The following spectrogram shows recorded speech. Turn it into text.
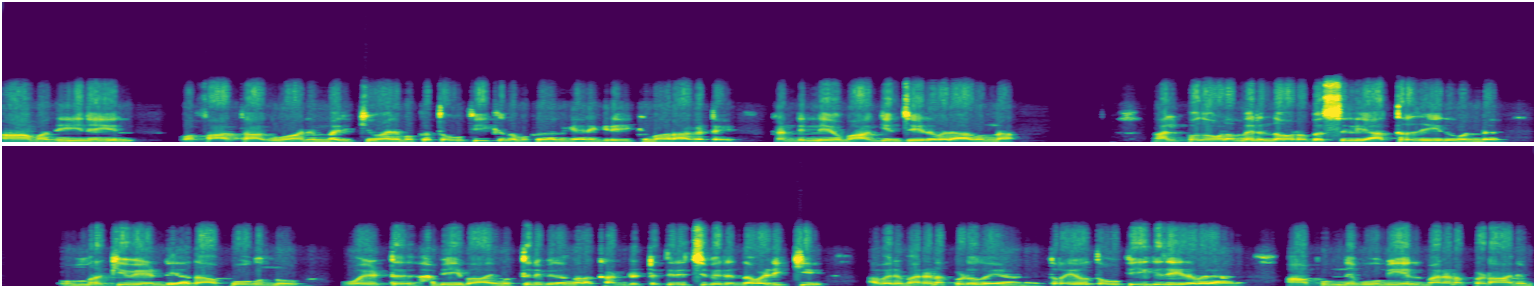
ആ മദീനയിൽ വഫാത്താകുവാനും മരിക്കുവാനും ഒക്കെ തൗഫീക്ക് നമുക്ക് നൽകി അനുഗ്രഹിക്കുമാറാകട്ടെ. കണ്ടില്ലയോ ഭാഗ്യം ചെയ്തവരാകുന്ന നാൽപ്പതോളം വരുന്നവർ ബസ്സിൽ യാത്ര ചെയ്തുകൊണ്ട് ഉമ്രയ്ക്ക് വേണ്ടി അതാ പോകുന്നു. പോയിട്ട് ഹബീബായ മുത്തുനബി തങ്ങളെ കണ്ടിട്ട് തിരിച്ചു വരുന്ന വഴിക്ക് അവർ മരണപ്പെടുകയാണ്. എത്രയോ തൗഫീക്ക് ചെയ്തവരാണ്. ആ പുണ്യഭൂമിയിൽ മരണപ്പെടാനും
